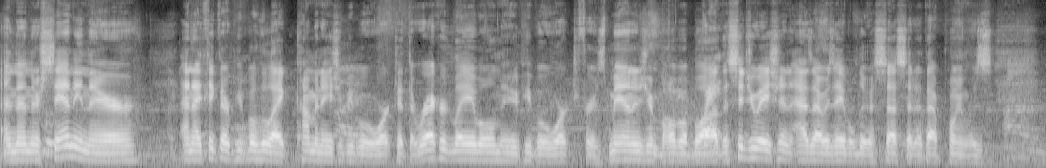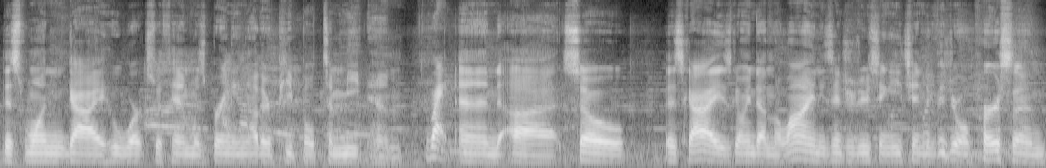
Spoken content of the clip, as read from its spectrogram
And then they're standing there, and I think there are people who like combination people who worked at the record label, maybe people who worked for his management, blah blah blah. Right. The situation, as I was able to assess it at that point, was this one guy who works with him was bringing other people to meet him. Right. And uh, so this guy is going down the line. He's introducing each individual person.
